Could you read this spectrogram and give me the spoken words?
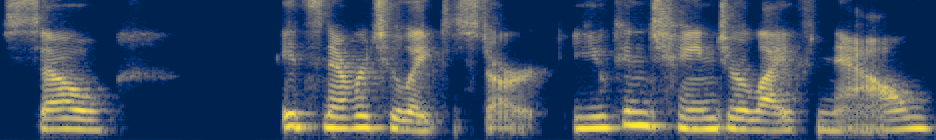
So it's never too late to start. You can change your life now,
